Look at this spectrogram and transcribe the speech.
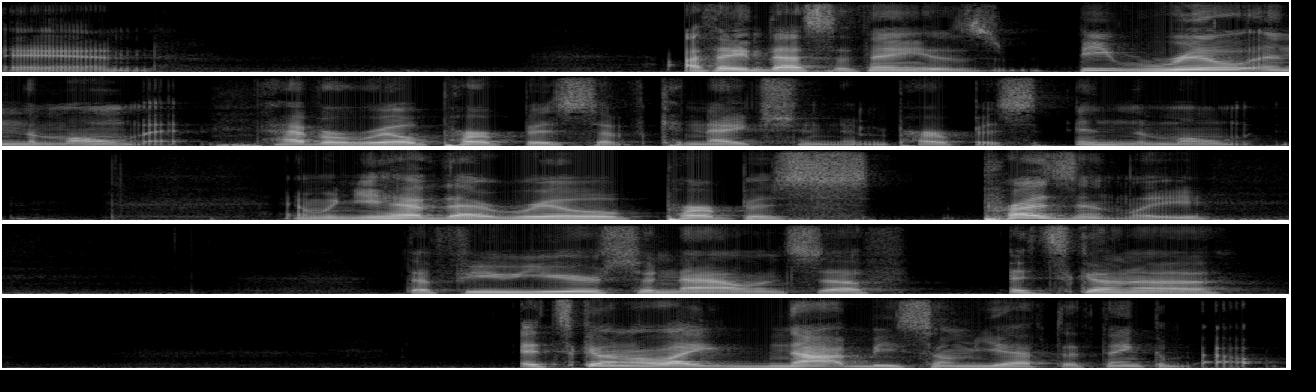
and I think that's the thing is be real in the moment. Have a real purpose of connection and purpose in the moment. And when you have that real purpose presently, the few years from now and stuff, it's gonna it's gonna like not be something you have to think about.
